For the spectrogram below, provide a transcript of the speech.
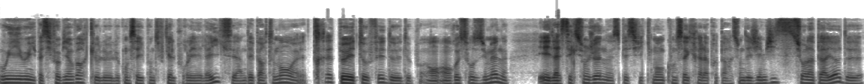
Oui, oui, parce qu'il faut bien voir que le, Conseil pontifical pour les laïcs, c'est un département euh, très peu étoffé de, en, ressources humaines. Et la section jeune spécifiquement consacrée à la préparation des GMJ sur la période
